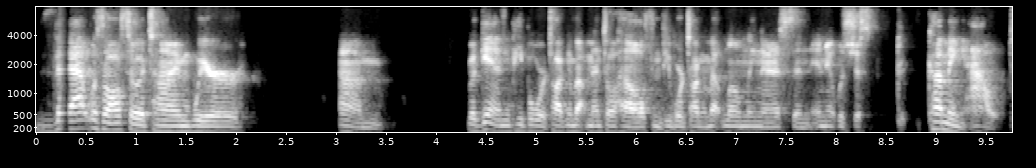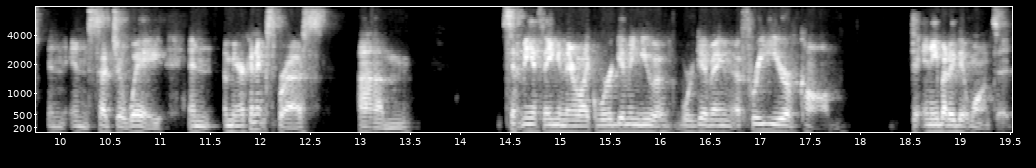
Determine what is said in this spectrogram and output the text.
that was also a time where um, again, people were talking about mental health and people were talking about loneliness, and, and it was just coming out in, in such a way. And American Express um, sent me a thing, and they're like, "We're giving you a we're giving a free year of calm to anybody that wants it.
